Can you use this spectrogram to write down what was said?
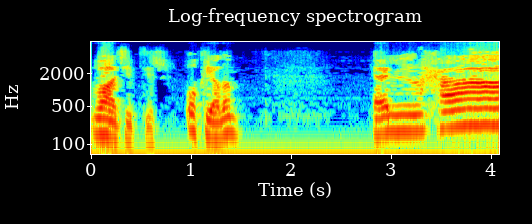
vaciptir. Okuyalım. El-Hakka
